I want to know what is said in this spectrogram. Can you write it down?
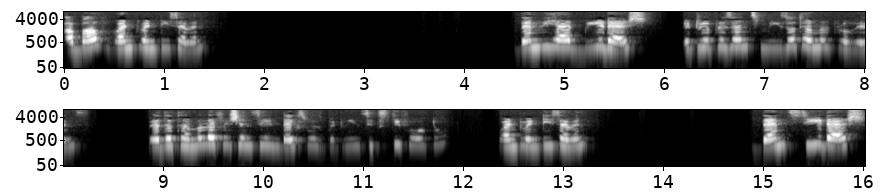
above 127 then we had b dash it represents mesothermal province where the thermal efficiency index was between 64 to 127 then C dash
